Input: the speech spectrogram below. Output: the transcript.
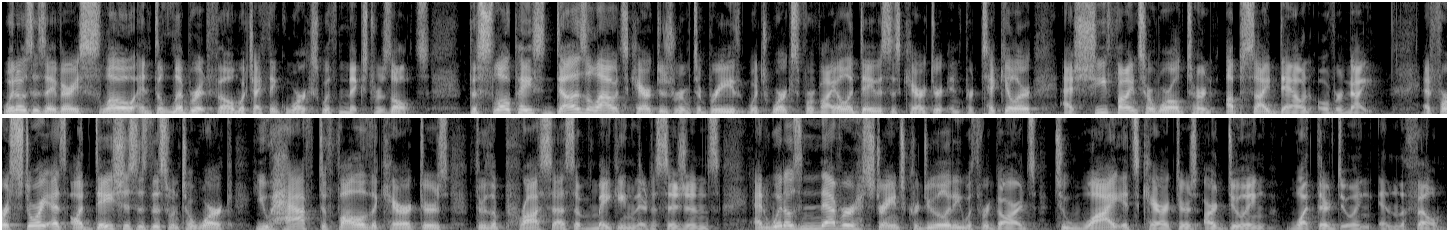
Widows is a very slow and deliberate film, which I think works with mixed results. The slow pace does allow its characters room to breathe, which works for Viola Davis's character in particular as she finds her world turned upside down overnight. And for a story as audacious as this one to work, you have to follow the characters through the process of making their decisions. And Widows never strains credulity with regards to why its characters are doing what they're doing in the film.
